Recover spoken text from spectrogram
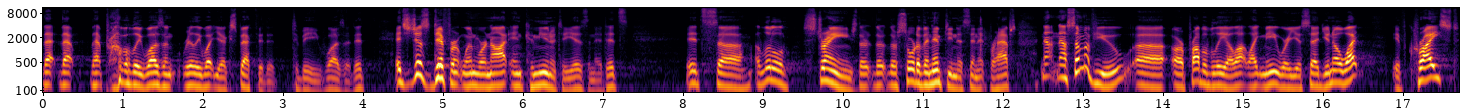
that, that, that probably wasn't really what you expected it to be, was it? it it's just different when we're not in community, isn't it? It's, it's uh, a little strange. There, there, there's sort of an emptiness in it, perhaps. Now, now some of you uh, are probably a lot like me, where you said, you know what? If Christ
